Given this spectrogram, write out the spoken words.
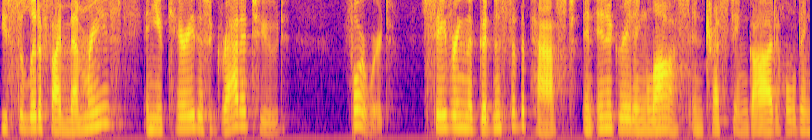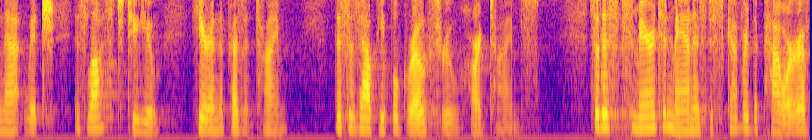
You solidify memories and you carry this gratitude forward, savoring the goodness of the past and integrating loss and trusting God, holding that which is lost to you here in the present time. This is how people grow through hard times. So, this Samaritan man has discovered the power of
